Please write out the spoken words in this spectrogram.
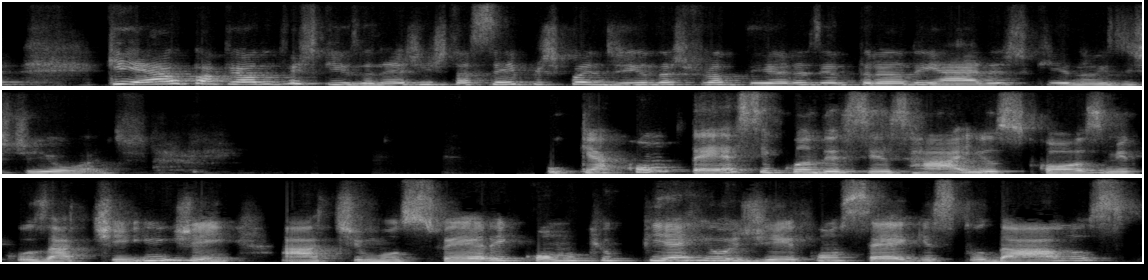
que é o papel da pesquisa, né? a gente está sempre expandindo as fronteiras, entrando em áreas que não existiam antes o que acontece quando esses raios cósmicos atingem a atmosfera e como que o Pierre Auger consegue estudá-los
